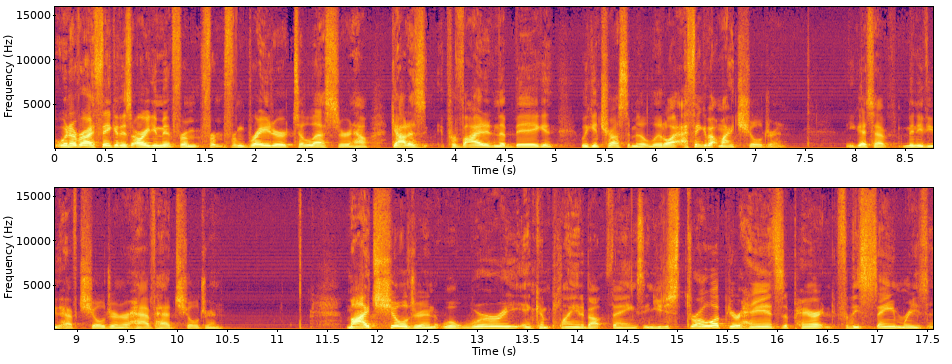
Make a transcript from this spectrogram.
Whenever I think of this argument from, from, from greater to lesser and how God has provided in the big and we can trust him in the little, I think about my children. You guys have, many of you have children or have had children. My children will worry and complain about things, and you just throw up your hands as a parent for the same reason.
